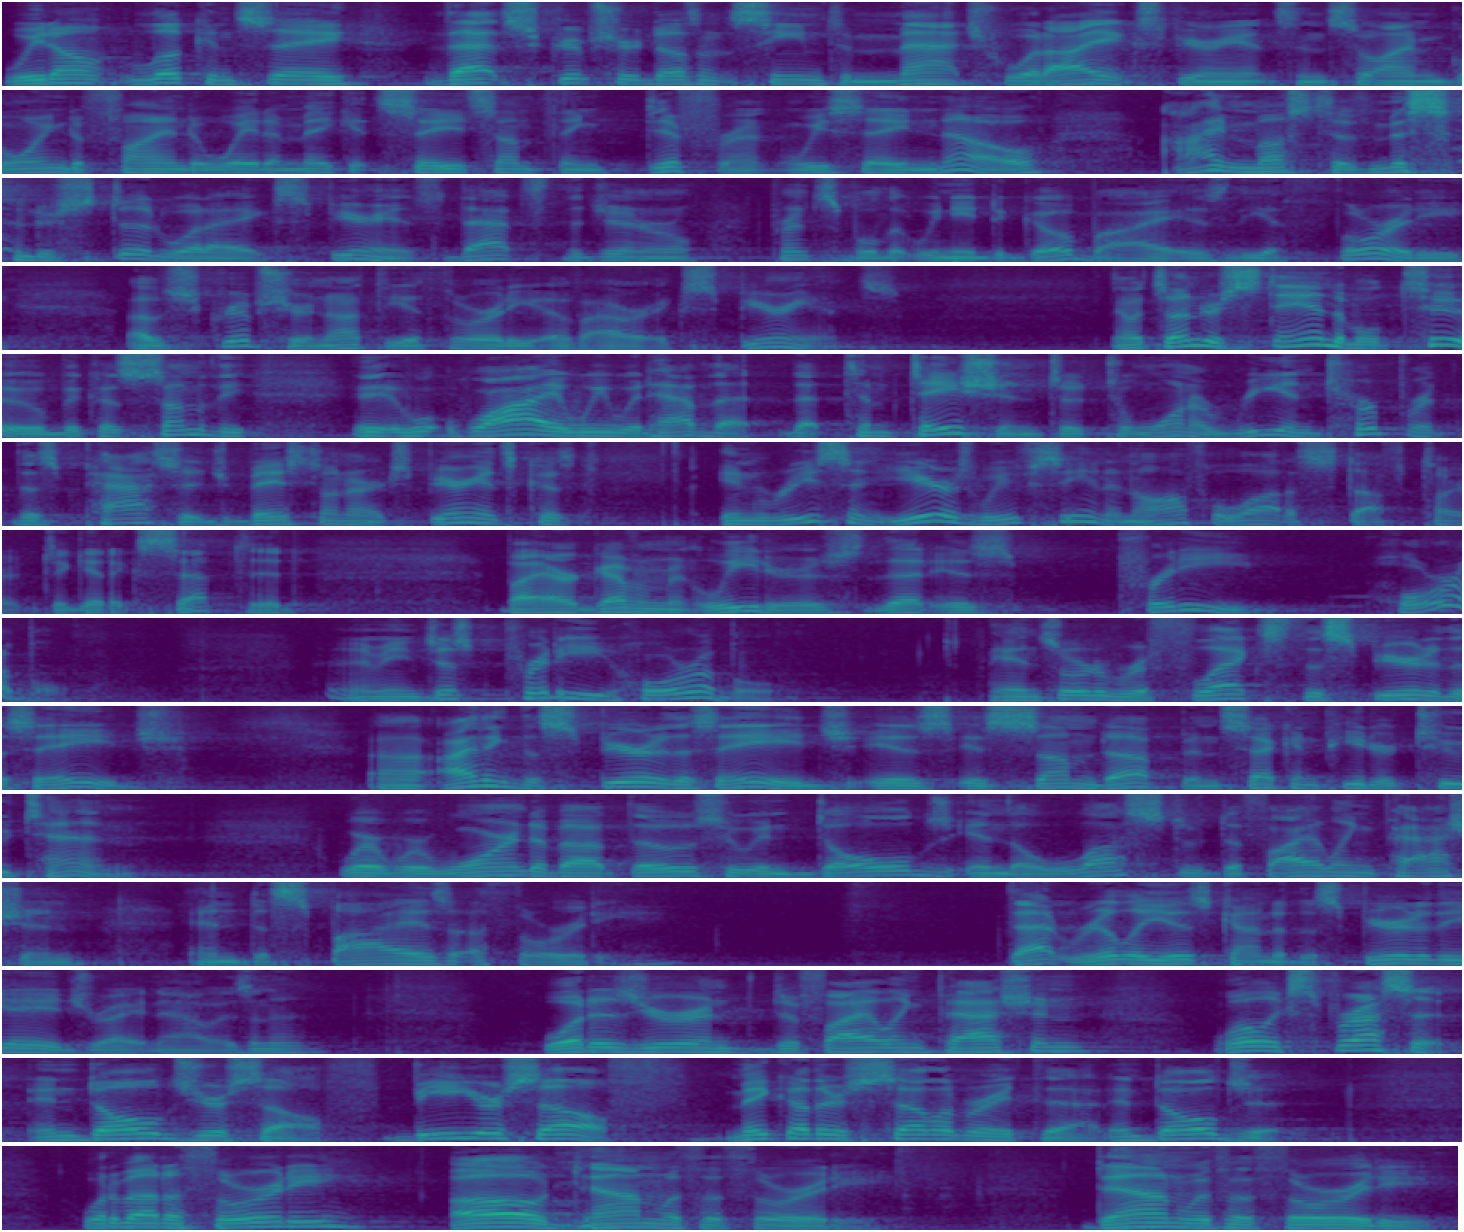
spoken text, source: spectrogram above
We don't look and say, that scripture doesn't seem to match what I experience, and so I'm going to find a way to make it say something different. We say, no, I must have misunderstood what I experienced. That's the general principle that we need to go by is the authority of scripture, not the authority of our experience. Now, it's understandable, too, because some of the, eh, why we would have that, that temptation to, to want to reinterpret this passage based on our experience, because in recent years, we've seen an awful lot of stuff to, to get accepted by our government leaders that is pretty horrible. I mean, just pretty horrible and sort of reflects the spirit of this age. Uh, I think the spirit of this age is, is summed up in 2 Peter 2.10, where we're warned about those who indulge in the lust of defiling passion and despise authority. That really is kind of the spirit of the age right now, isn't it? What is your defiling passion? Well, express it. Indulge yourself. Be yourself. Make others celebrate that. Indulge it. What about authority? Oh, down with authority. Down with authority.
